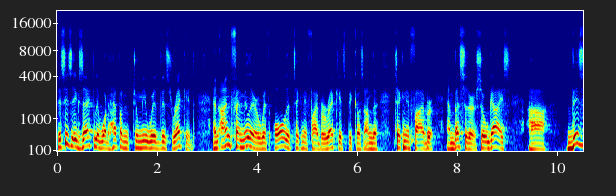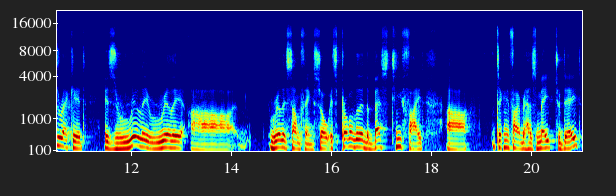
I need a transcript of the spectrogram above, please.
this is exactly what happened to me with this racket. And i'm familiar with all the Tecnifibre rackets because i'm the Tecnifibre ambassador. So guys uh, this racket is really really uh, really something. So it's probably the best T-Fight uh, Tecnifibre has made to date.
